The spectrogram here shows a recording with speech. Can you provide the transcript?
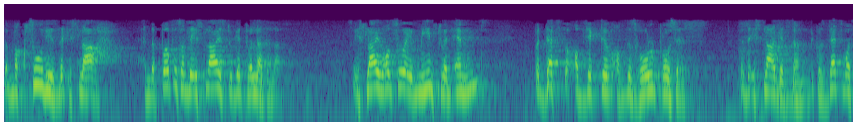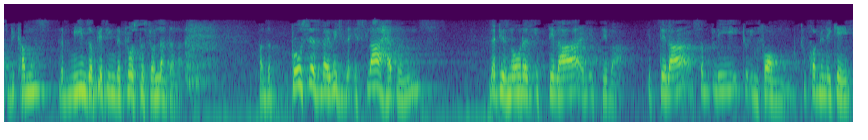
The maqsood is the islah, and the purpose of the islah is to get to Allah Ta'ala. So islah is also a means to an end, but that's the objective of this whole process that the Islah gets done because that's what becomes the means of getting the closeness to Allah Ta'ala. Now the process by which the Islah happens, that is known as ittila and ittiba. Ittila simply to inform, to communicate.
